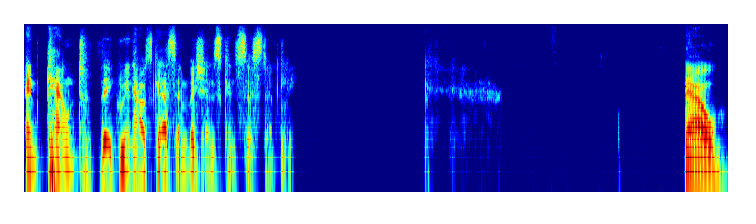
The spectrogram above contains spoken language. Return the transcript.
and count the greenhouse gas emissions consistently. Now,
